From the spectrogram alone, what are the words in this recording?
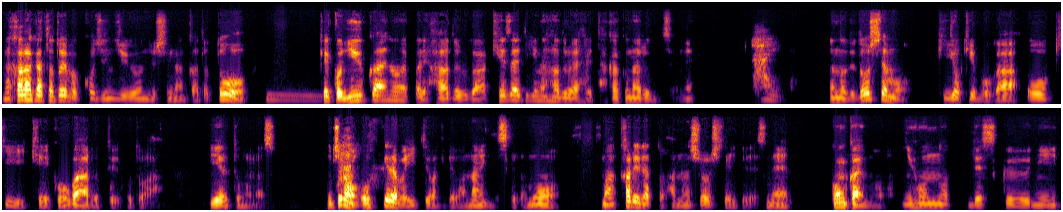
う、なかなか例えば個人事業主なんかだと、うん結構入会のやっぱりハードルが、経済的なハードルがやはり高くなるんですよね。はい。なので、どうしても企業規模が大きい傾向があるということは言えると思います。もちろん大きければいいというわけではないんですけども、まあ彼らと話をしていてですね、今回も日本のデスクに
